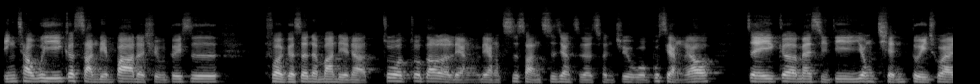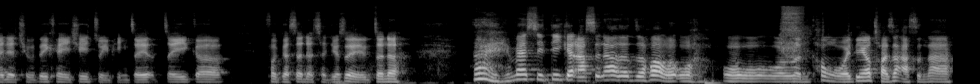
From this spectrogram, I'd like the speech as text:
英超唯一一个三连霸的球队是弗格森的曼联啊，做做到了两两次、三次这样子的成就。我不想要这一个 Man City 用钱堆出来的球队可以去追平这这一个弗格森的成就，所以真的，哎，Man City 跟阿森纳的的话，我我我我我忍痛，我一定要传上阿森纳，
